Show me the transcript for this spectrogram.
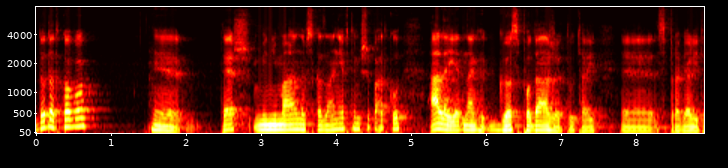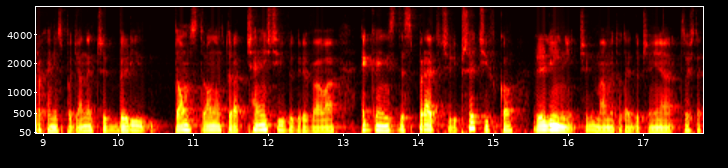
Dodatkowo e, też minimalne wskazanie w tym przypadku, ale jednak gospodarze tutaj e, sprawiali trochę niespodzianek, czy byli tą stroną, która częściej wygrywała against the spread, czyli przeciwko linii, czyli mamy tutaj do czynienia coś tak,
